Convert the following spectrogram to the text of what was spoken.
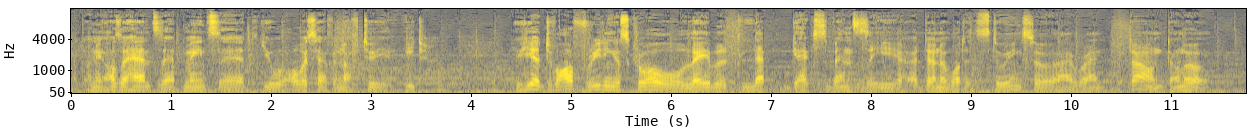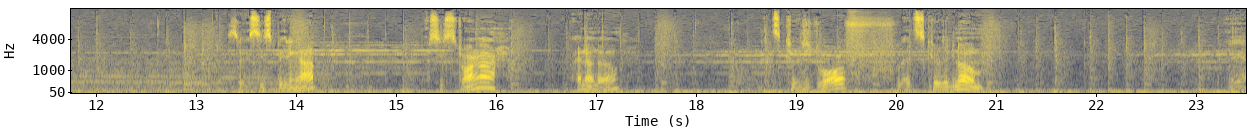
But On the other hand, that means that you will always have enough to eat. You hear a dwarf reading a scroll labeled Lep Gex Ven Zea. I don't know what it's doing, so I ran down. Don't know. So is he speeding up? Is he stronger? I don't know. Let's kill the dwarf. Let's kill the gnome. Yeah.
